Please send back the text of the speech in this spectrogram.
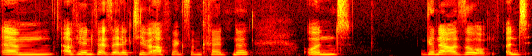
Ähm, auf jeden Fall selektive Aufmerksamkeit, ne? Und genau so. Und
